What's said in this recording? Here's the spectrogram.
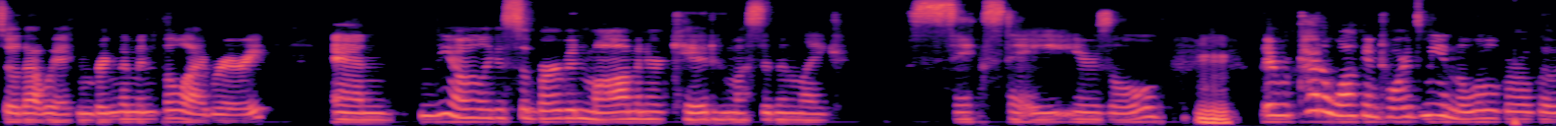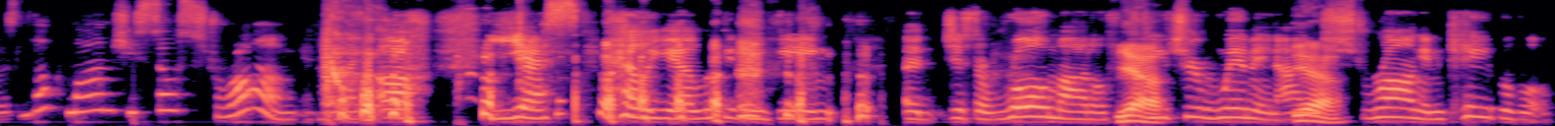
so that way I can bring them into the library and you know like a suburban mom and her kid who must have been like six to eight years old Mhm. they were kind of walking towards me and the little girl goes look mom she's so strong and i'm like oh yes hell yeah look at me being a, just a role model for Yeah. future women i'm Yeah. strong and capable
